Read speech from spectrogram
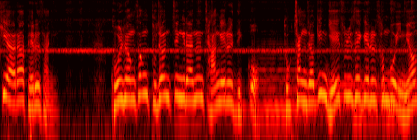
키아라 베르사니. 골형성 부전증이라는 장애를 딛고 독창적인 예술 세계를 선보이며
